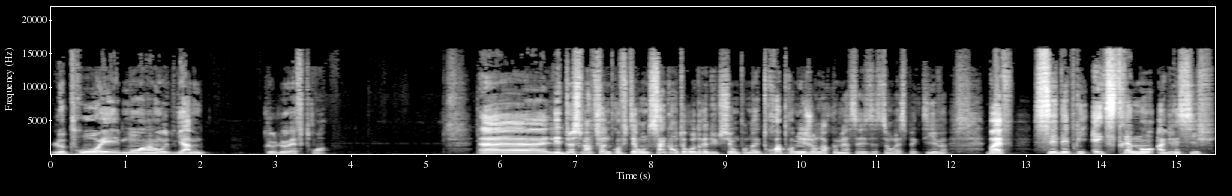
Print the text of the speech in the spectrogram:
le Pro est moins haut de gamme que le F3. Euh, les deux smartphones profiteront de 50 euros de réduction pendant les trois premiers jours de leur commercialisation respective. Bref, c'est des prix extrêmement agressifs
